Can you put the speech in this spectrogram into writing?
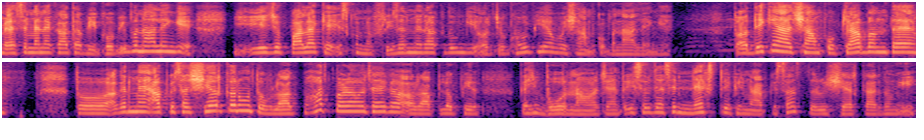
वैसे मैंने कहा था, अभी गोभी बना लेंगे। ये जो पालक है, इसको मैं फ्रीज़र में रख दूँगी और जो गोभी है, वो शाम को बना लेंगे। तो देखें आज शाम को क्या बनता है। तो अगर मैं आपके साथ शेयर करूँ तो व्लॉग बहुत बड़ा हो जाएगा और आप लोग फिर कहीं बोर ना हो जाएँ। तो इस वजह से नेक्स्ट डे फिर मैं आपके साथ ज़रूर शेयर कर दूँगी।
